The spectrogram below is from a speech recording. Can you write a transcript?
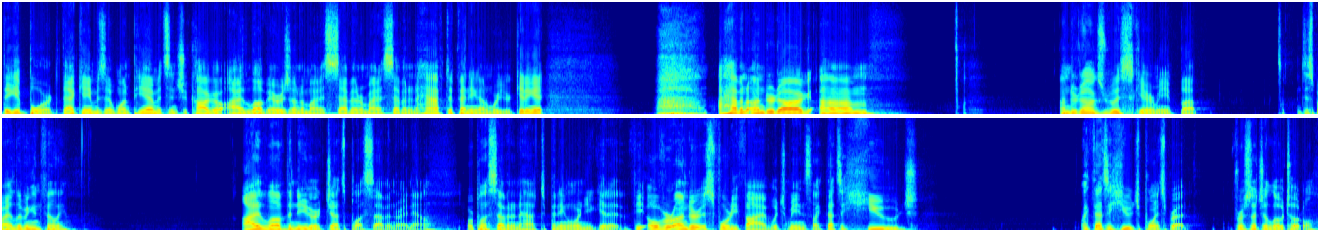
they get bored. That game is at 1 p.m. It's in Chicago. I love Arizona minus seven or minus seven and a half, depending on where you're getting it. I have an underdog. Um, underdogs really scare me, but despite living in Philly, I love the New York Jets plus seven right now, or plus seven and a half, depending on when you get it. The over under is 45, which means like that's a huge, like that's a huge point spread for such a low total.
